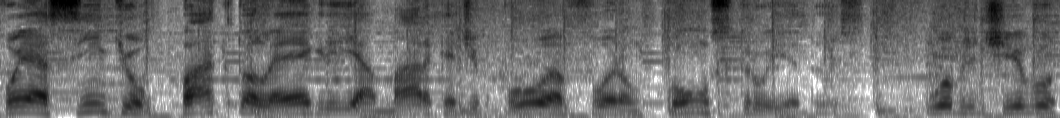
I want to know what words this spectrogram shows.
Foi assim que o Pacto Alegre e a marca de Poa foram construídos. O objetivo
